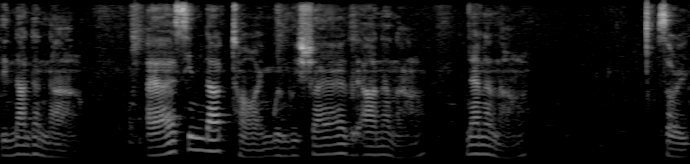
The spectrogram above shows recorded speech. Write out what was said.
the nanana. As in that time when we share the anana nanana. Sorry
